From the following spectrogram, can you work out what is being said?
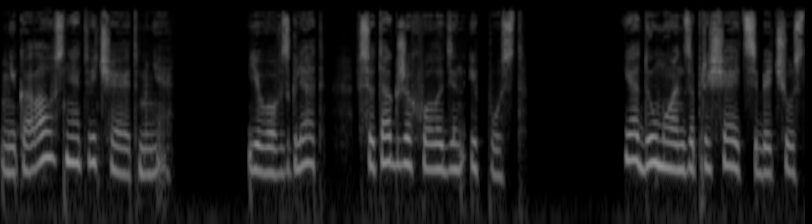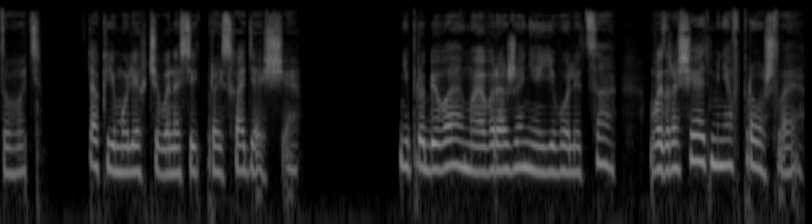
Николаус не отвечает мне. Его взгляд все так же холоден и пуст. Я думаю, он запрещает себе чувствовать. Так ему легче выносить происходящее. Непробиваемое выражение его лица возвращает меня в прошлое.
